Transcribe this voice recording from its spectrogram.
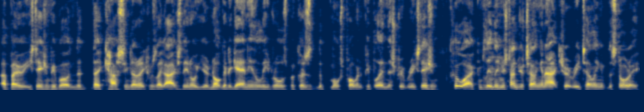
about East Asian people, and the, the casting director was like, "Actually, no, you're not going to get any of the lead roles because the most prominent people in this group are East Asian." Cool, I completely mm-hmm. understand. You're telling an accurate retelling of the story.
